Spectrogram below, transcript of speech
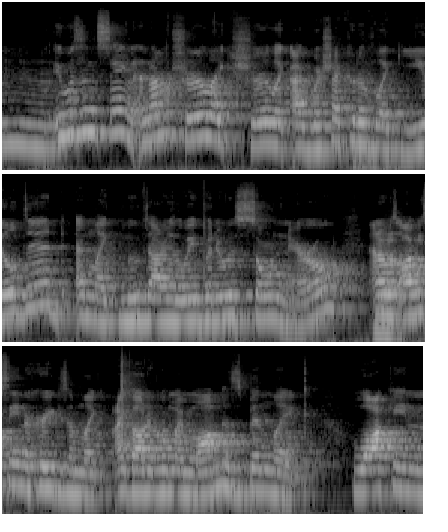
Mm-hmm. It was insane, and I'm sure, like, sure, like, I wish I could have like yielded and like moved out of the way, but it was so narrow, and I was obviously in a hurry because I'm like, I gotta go. My mom has been like walking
